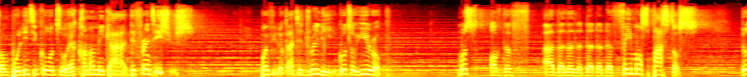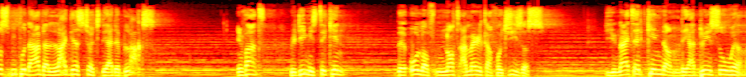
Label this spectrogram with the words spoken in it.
from political to economical, different issues. But if you look at it, really, go to Europe, most of the, uh, the, the, the, the famous pastors, those people that have the largest church, they are the blacks. In fact, Redeem is taking the whole of North America for Jesus. The United Kingdom, they are doing so well.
